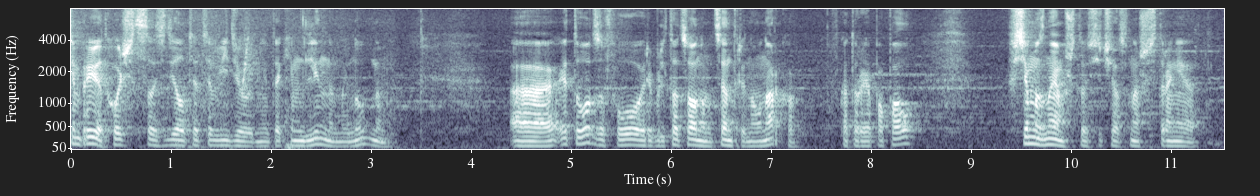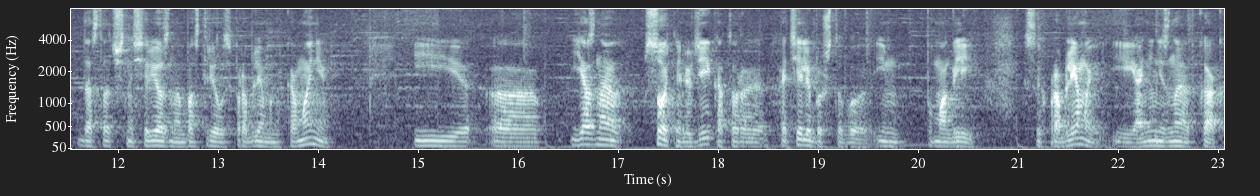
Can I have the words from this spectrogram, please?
Всем привет! Хочется сделать это видео не таким длинным и нудным. А, это отзыв о реабилитационном центре Наунарко, в который я попал. Все мы знаем, что сейчас в нашей стране достаточно серьезно обострилась проблема наркомании. И э, я знаю сотни людей, которые хотели бы, чтобы им помогли с их проблемой, и они не знают как.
